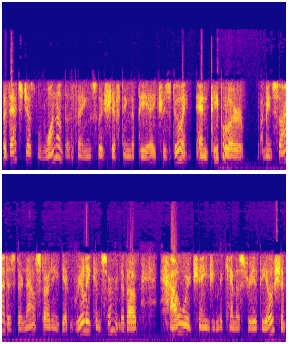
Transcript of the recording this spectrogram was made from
but that's just one of the things that shifting the pH is doing. And people are, I mean, scientists are now starting to get really concerned about how we're changing the chemistry of the ocean.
